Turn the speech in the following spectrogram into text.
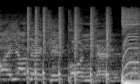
fire make it burn them.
